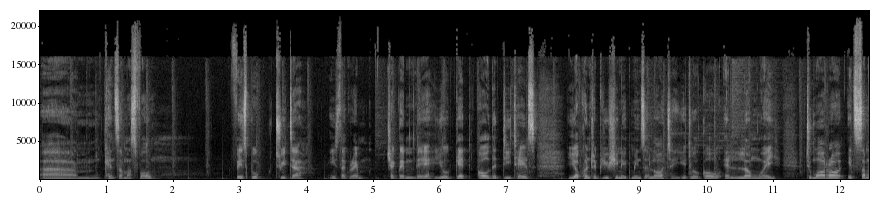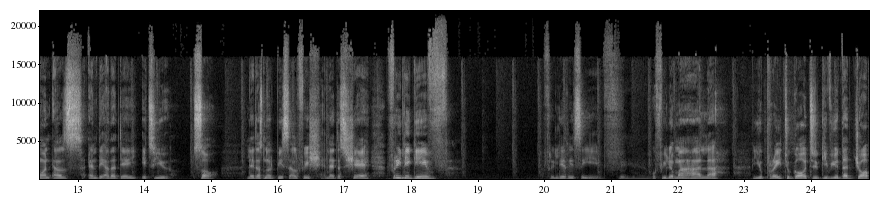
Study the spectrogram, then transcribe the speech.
um, Cancer Must Fall, Facebook, Twitter, Instagram. Check them there. You'll get all the details. Your contribution it means a lot. It will go a long way. Tomorrow it's someone else, and the other day it's you. So let us not be selfish. Let us share. Freely give freely receive. Ufile mahala. You pray to God to give you that job.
